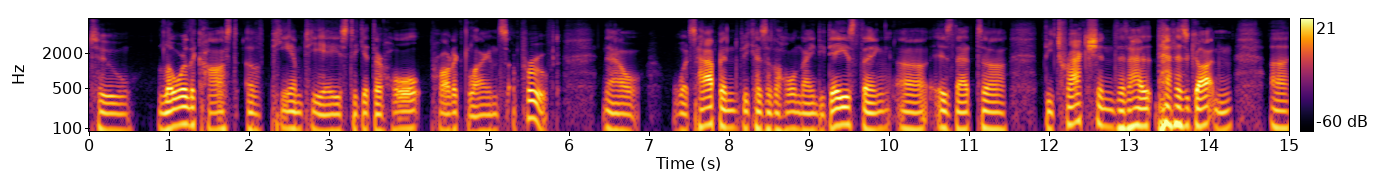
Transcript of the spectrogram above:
to lower the cost of PMTAs to get their whole product lines approved. Now, what's happened because of the whole 90 days thing uh, is that uh, the traction that ha- that has gotten uh,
